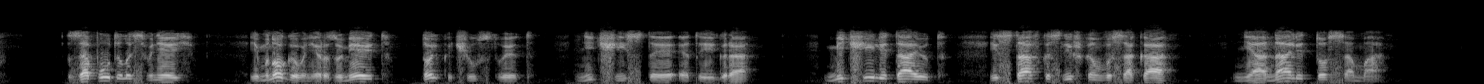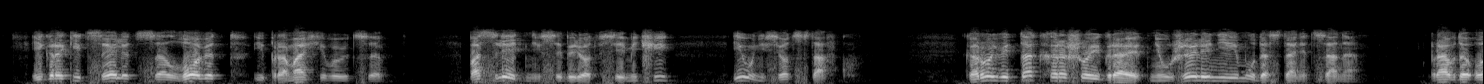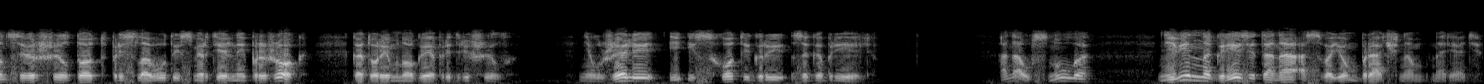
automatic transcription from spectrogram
запуталась в ней и многого не разумеет, только чувствует. Нечистая эта игра. Мечи летают, и ставка слишком высока. Не она ли то сама? Игроки целятся, ловят и промахиваются. Последний соберет все мечи и унесет ставку. Король ведь так хорошо играет, неужели не ему достанется она? Правда, он совершил тот пресловутый смертельный прыжок, который многое предрешил. Неужели и исход игры за Габриэль? Она уснула, невинно грезит она о своем брачном наряде.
